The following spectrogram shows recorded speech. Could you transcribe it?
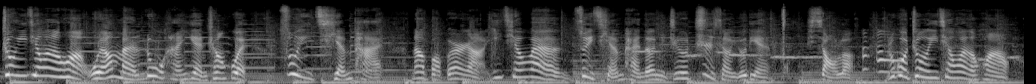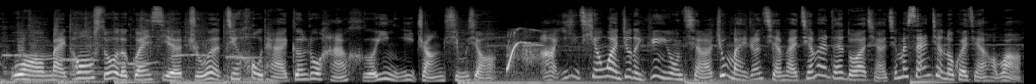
中一千万的话，我要买鹿晗演唱会最前排。那宝贝儿啊，一千万最前排呢，你这个志向有点小了。如果中了一千万的话。我买通所有的关系，只为了进后台跟鹿晗合影一张，行不行？啊，一千万就得运用起来，就买一张前排，前排才多少钱？前排三千多块钱，好不好？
